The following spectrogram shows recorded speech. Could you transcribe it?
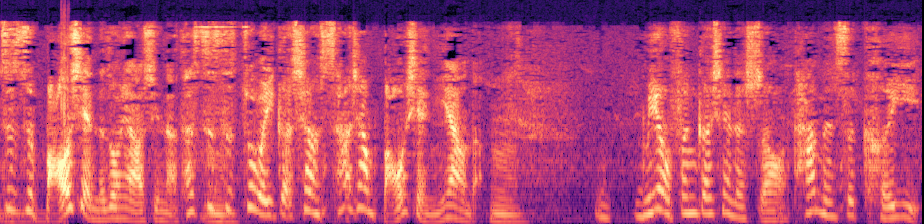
这是保险的重要性了。它这是作为一个像像像保险一样的，嗯没有分割线的时候，他们是可以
